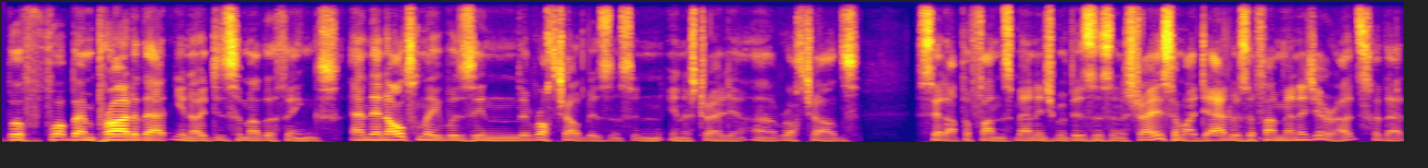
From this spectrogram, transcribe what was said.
before and prior to that, you know, did some other things. And then ultimately was in the Rothschild business in, in Australia. Uh, Rothschilds set up a funds management business in Australia. So my dad was a fund manager, right? So that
